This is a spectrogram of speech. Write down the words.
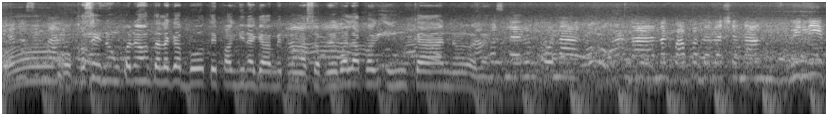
Ganun Oh, Kasi nung panahon talaga bote pang ginagamit mga soft drink. Wala pang inka, no? Wala. Tapos meron po na, na nagpapadala siya ng relief.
